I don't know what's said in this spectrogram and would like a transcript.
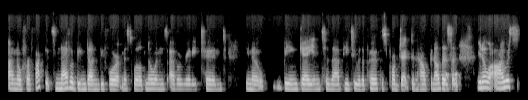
I know for a fact it's never been done before at miss world. No one's ever really turned you know being gay into their beauty with a purpose project and helping others. And you know what i was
